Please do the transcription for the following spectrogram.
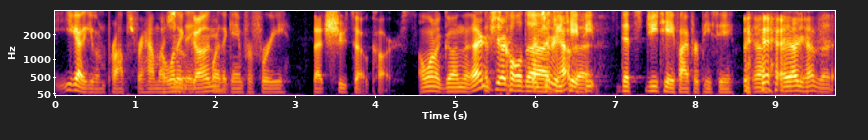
you got to give them props for how much want a they gun. support the game for free that shoots out cars. I want a gun that actually, it's I- called uh, actually gta that. fi- that's gta 5 for pc yeah, I already have that.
